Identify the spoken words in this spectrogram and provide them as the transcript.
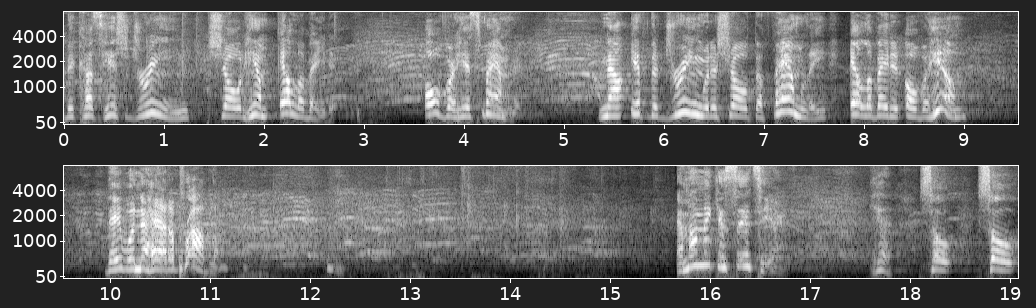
Because his dream showed him elevated over his family. Now, if the dream would have showed the family elevated over him, they wouldn't have had a problem. Am I making sense here? Yeah. So, so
